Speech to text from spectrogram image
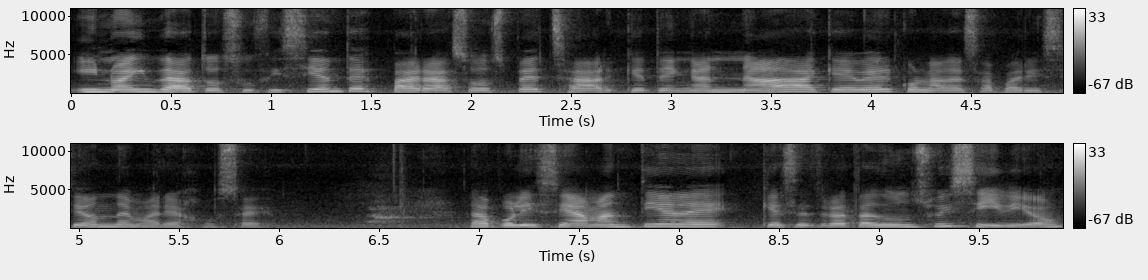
y no hay datos suficientes para sospechar que tenga nada que ver con la desaparición de María José. La policía mantiene que se trata de un suicidio,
